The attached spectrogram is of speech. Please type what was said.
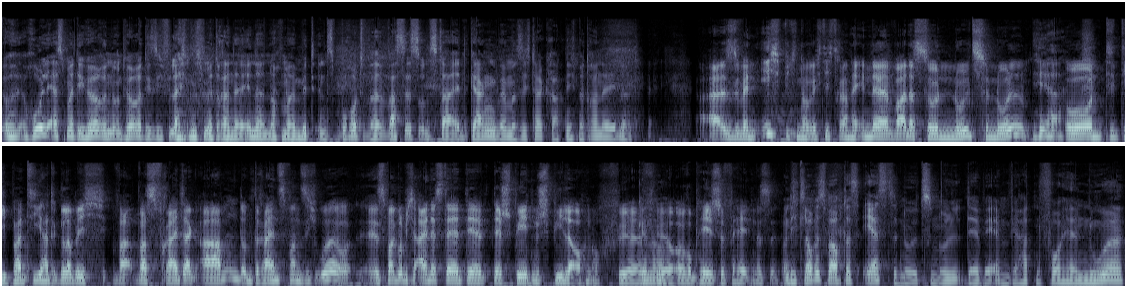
hol erstmal die Hörerinnen und Hörer, die sich vielleicht nicht mehr dran erinnern, nochmal mit ins Boot. Was ist uns da entgangen, wenn man sich da gerade nicht mehr dran erinnert? Also wenn ich mich noch richtig dran erinnere, war das so 0 zu 0. Ja. Und die, die Partie hatte, glaube ich, war, was Freitagabend um 23 Uhr. Es war, glaube ich, eines der, der, der späten Spiele auch noch für, genau. für europäische Verhältnisse. Und ich glaube, es war auch das erste 0 zu 0 der WM. Wir hatten vorher nur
